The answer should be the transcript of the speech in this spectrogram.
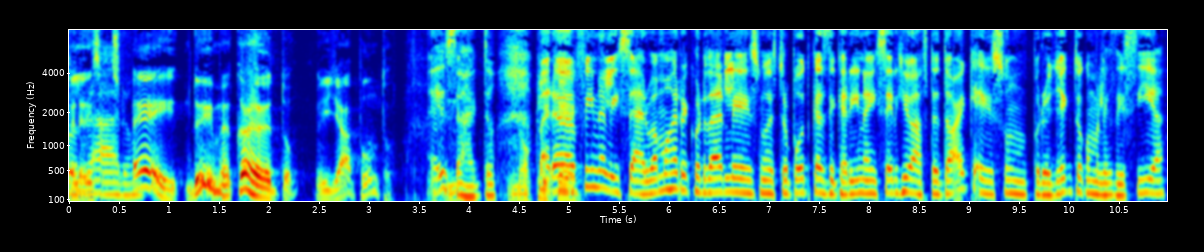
usted le dice, raro. hey, dime, ¿qué es esto? Y ya, punto. Exacto. No Para finalizar, vamos a recordarles nuestro podcast de Karina y Sergio After Dark. Es un proyecto, como les decía,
